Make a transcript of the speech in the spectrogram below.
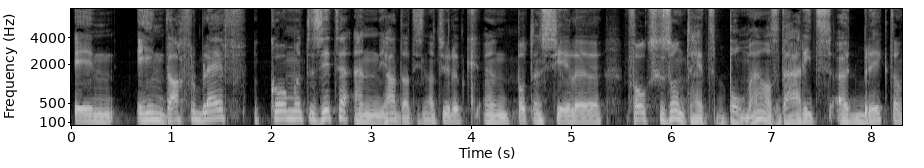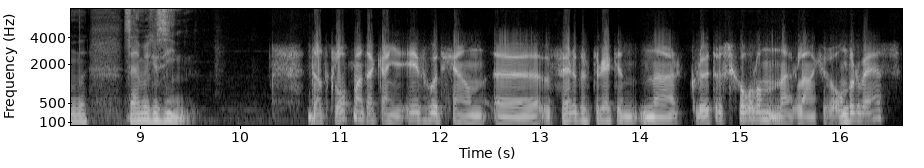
in één dagverblijf komen te zitten. En ja, dat is natuurlijk een potentiële volksgezondheidsbom. Hè. Als daar iets uitbreekt, dan zijn we gezien. Dat klopt, maar dan kan je evengoed gaan uh, verder trekken naar kleuterscholen, naar lager onderwijs.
